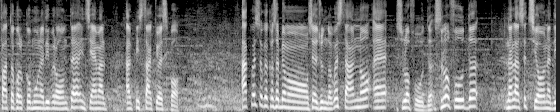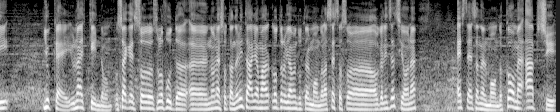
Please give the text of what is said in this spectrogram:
fatto col comune di Bronte insieme al, al Pistacchio Expo. A questo che cosa abbiamo si è aggiunto quest'anno è Slow Food. Slow Food nella sezione di UK, United Kingdom. Lo sai che Slow Food eh, non è soltanto in Italia ma lo troviamo in tutto il mondo. La stessa organizzazione è estesa nel mondo. Come APCI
